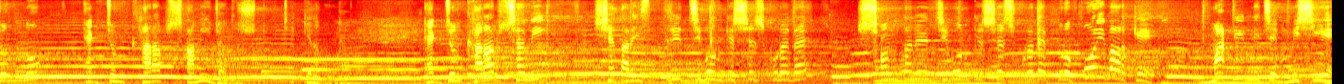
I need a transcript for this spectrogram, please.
জন্য একজন খারাপ স্বামী যথেষ্ট, ঠিক কিনা বলুন? একজন খারাপ স্বামী, সে তার স্ত্রীর জীবনকে শেষ করে দেয়, সন্তানের জীবনকে শেষ করে দেয়, পুরো পরিবারকে মাটির নিচে মিশিয়ে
